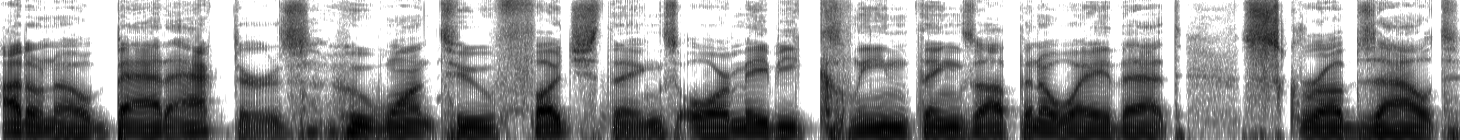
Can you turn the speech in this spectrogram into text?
I don't know, bad actors who want to fudge things or maybe clean things up in a way that scrubs out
